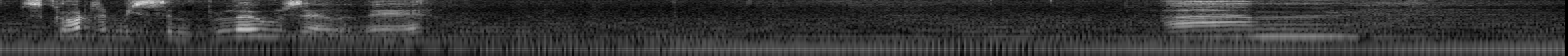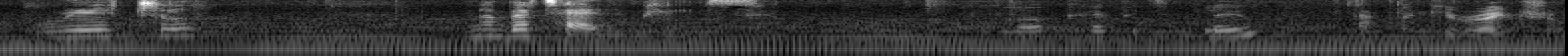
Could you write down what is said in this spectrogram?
There's got to be some blues out there. Um, Rachel, number 10, please. Good luck. Hope it's blue. Thank you, Rachel.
